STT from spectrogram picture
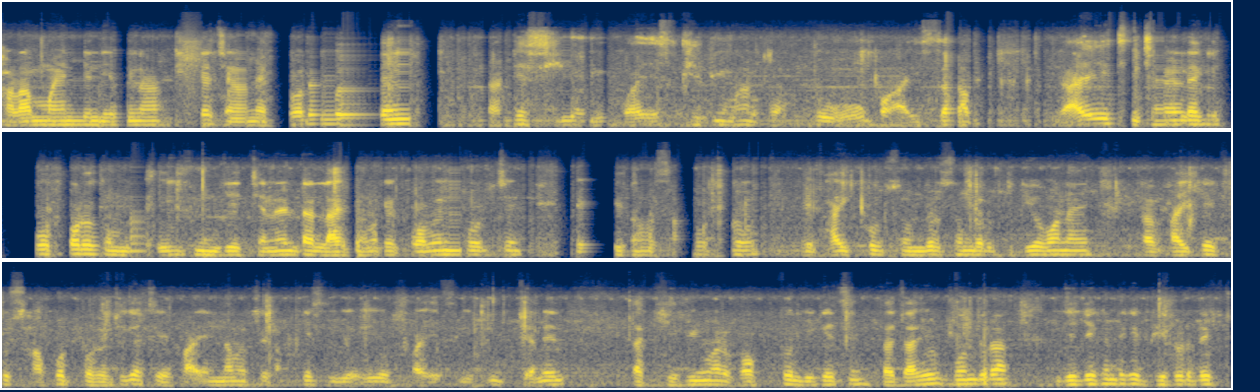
খারাপ মাইন্ডে নেবে না, ঠিক আছে? আমি একটা কথা বলতে চাই বয়েস খেপি মার কত গাইস চ্যানেলটাকে সাপোর্ট করো তোমরা। এই যে চ্যানেলটা লাইক আমাকে কমেন্ট করছে, একটু তোমরা সাপোর্ট করো। এই ভাই খুব সুন্দর সুন্দর ভিডিও বানায়, তা ভাইকে একটু সাপোর্ট করো, ঠিক আছে? ভাইয়ের নাম হচ্ছে রাকেশ ইউটিউব চ্যানেল তা খেপিমার ভক্ত লিখেছেন। তা যাই হোক বন্ধুরা, যে যেখান থেকে ভিডিওটা দেখছ,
